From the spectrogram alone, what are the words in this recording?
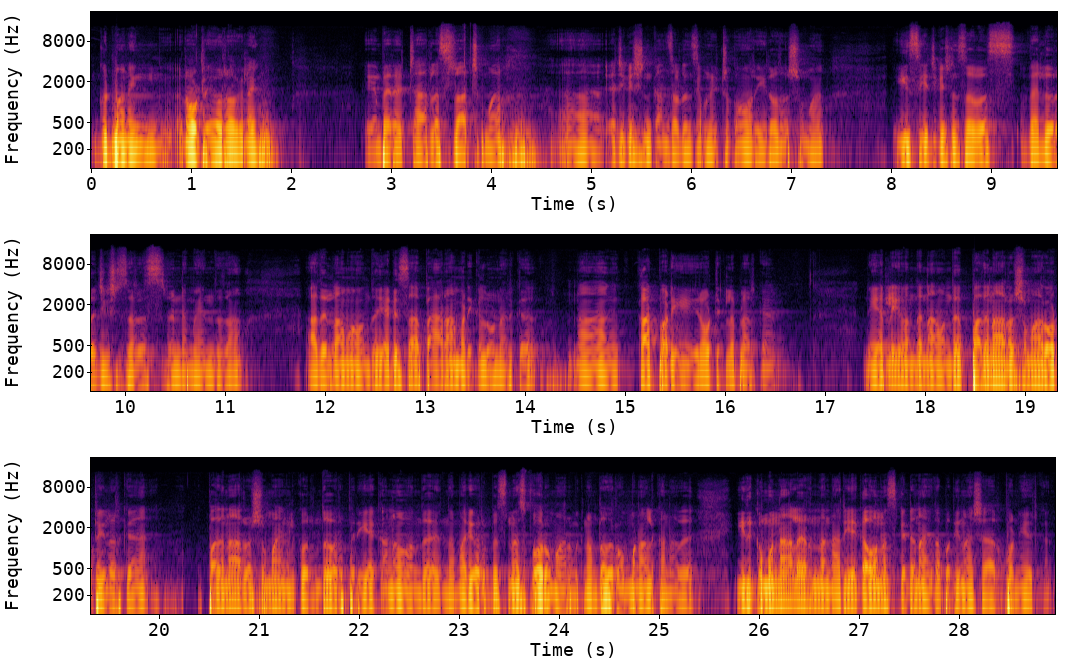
குட் மார்னிங் ரோட்ரி உறவுகளே. என் பேர் சார்லஸ் ராஜ்குமார். எஜுகேஷன் கன்சல்டன்சி பண்ணிகிட்ருக்கோம் ஒரு இருபது வருஷமாக easy education service Vellore education service ரெண்டுமே இருந்து தான் அது இல்லாமல் வந்து எடிசா பேராமெடிக்கல் ஒன்று இருக்குது நான் காட்பாடி ரோட்டரி கிளப்பில் இருக்கேன். நியர்லி வந்து நான் வந்து பதினாறு வருஷமாக ரோட்டரியில் இருக்கேன். பதினாறு வருஷமாக எங்களுக்கு வந்து ஒரு பெரிய கனவு வந்து இந்த மாதிரி ஒரு பிஸ்னஸ் ஃபோரம் ஆரம்பிக்கணுன்றது ரொம்ப நாள் கனவு. இதுக்கு முன்னால் இருந்த நிறைய கவர்னர்ஸ் கிட்ட நான் இதை பற்றி நான் ஷேர் பண்ணியிருக்கேன்.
